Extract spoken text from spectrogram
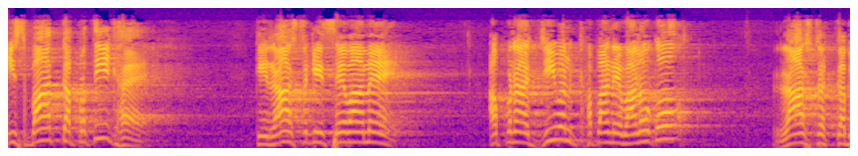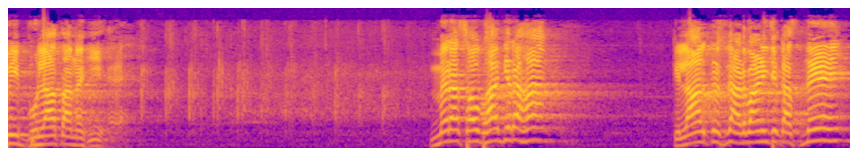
इस बात का प्रतीक है कि राष्ट्र की सेवा में अपना जीवन खपाने वालों को राष्ट्र कभी भुलाता नहीं है। मेरा सौभाग्य रहा कि लाल कृष्ण आडवाणी जी का स्नेह,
